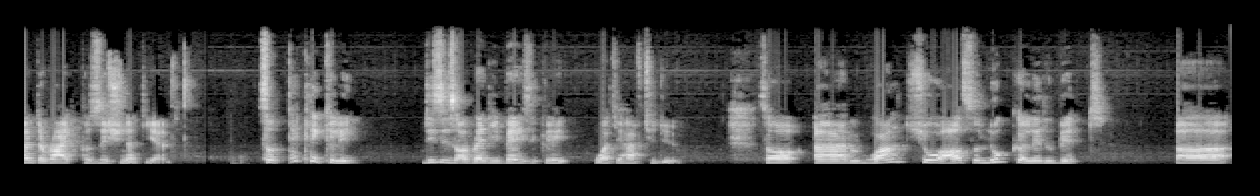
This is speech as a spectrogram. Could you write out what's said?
and the right position at the end. So technically, this is already basically what you have to do. So um, want to also look a little bit uh,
